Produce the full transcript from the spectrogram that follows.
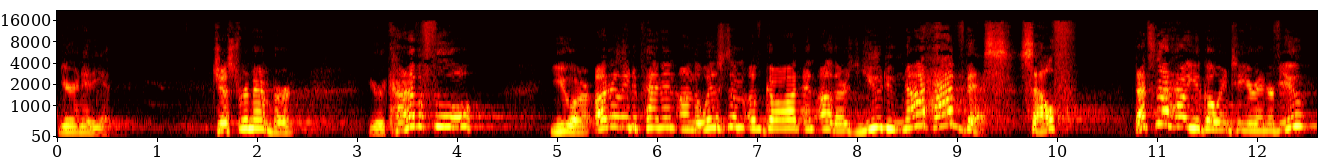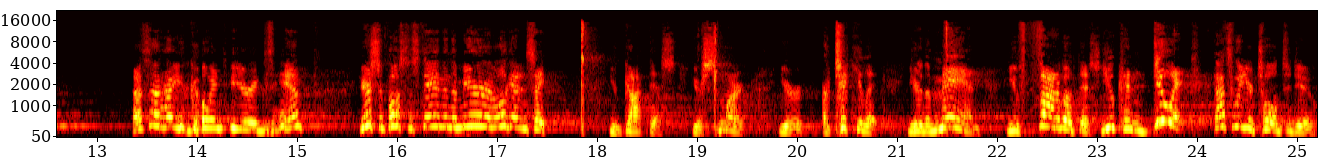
You're an idiot. Just remember, you're kind of a fool. You are utterly dependent on the wisdom of God and others. You do not have this self. That's not how you go into your interview. That's not how you go into your exam. You're supposed to stand in the mirror and look at it and say, You got this. You're smart. You're articulate. You're the man. You've thought about this. You can do it. That's what you're told to do.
